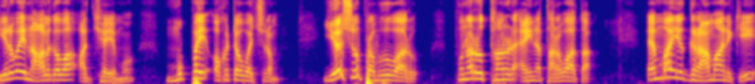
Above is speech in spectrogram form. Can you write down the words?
ఇరవై నాలుగవ అధ్యాయము ముప్పై ఒకటవ వచనం. యేసు ప్రభువారు పునరుత్నుడు అయిన తర్వాత ఎంఐ గ్రామానికి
